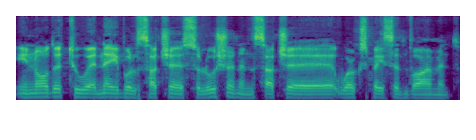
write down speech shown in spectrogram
in order to enable such a solution and such a workspace environment.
